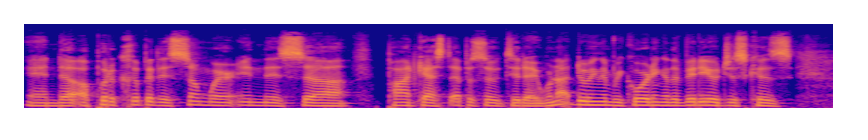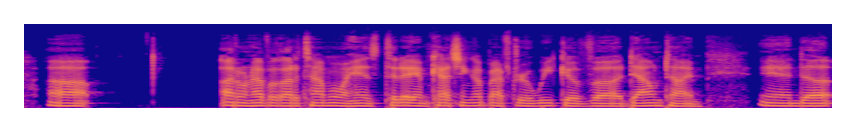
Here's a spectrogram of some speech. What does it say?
and uh, I'll put a clip of this somewhere in this uh, podcast episode today. We're not doing the recording of the video just because uh, I don't have a lot of time on my hands today. I'm catching up after a week of uh, downtime and uh,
